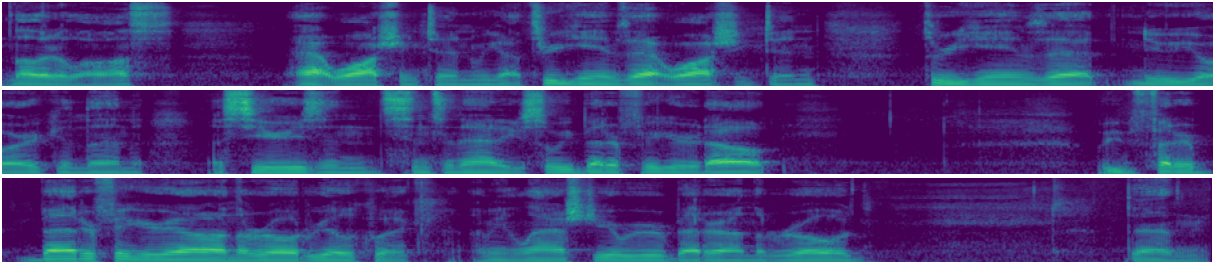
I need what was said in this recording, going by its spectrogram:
another loss at Washington. We got three games at Washington, three games at New York, and then a series in Cincinnati. So we better figure it out. We better better figure it out on the road real quick. I mean, last year we were better on the road than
